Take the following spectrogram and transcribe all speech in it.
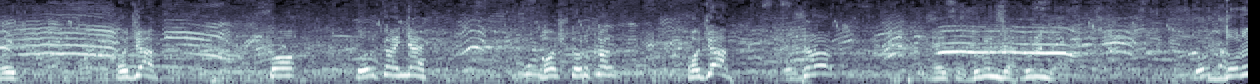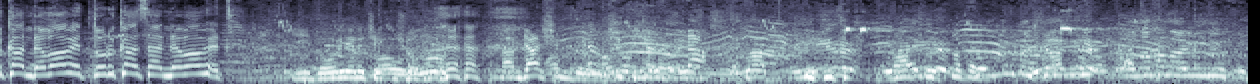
Evet. Hocam. So Dorukan gel. Koş Dorukan. Hocam. Hocam. Neyse durunca durunca. Dorukan devam et Dorukan sen devam et. İyi doğru yere çekmiş olduk. tamam gel şimdi. Çık dışarı. Söndürme şahini. Adamın ayrılıyorsun.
